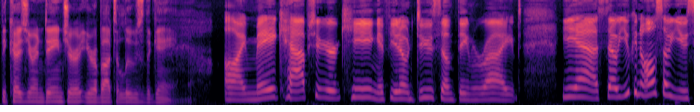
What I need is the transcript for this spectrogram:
because you're in danger. You're about to lose the game. I may capture your king if you don't do something right. Yeah, so you can also use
